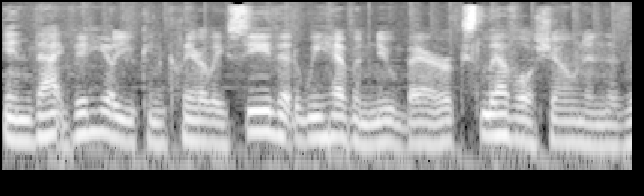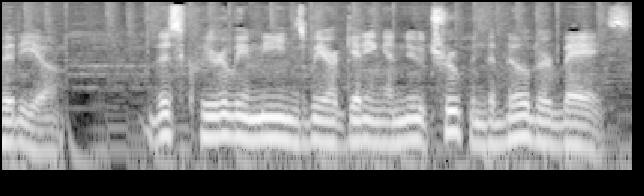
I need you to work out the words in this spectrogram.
In that video you can clearly see that we have a new barracks level shown in the video. This clearly means we are getting a new troop in the builder base.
